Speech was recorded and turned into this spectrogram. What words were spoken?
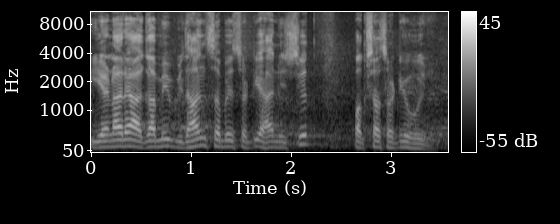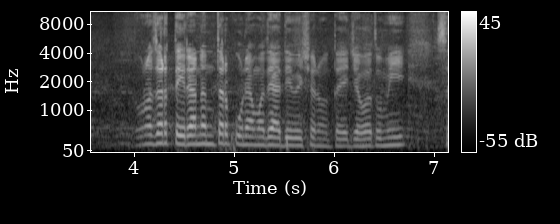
येणाऱ्या आगामी विधानसभेसाठी हा निश्चित पक्षासाठी होईल. दोन हजार तेरानंतर पुण्यामध्ये अधिवेशन होतं आहे. जेव्हा तुम्ही स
